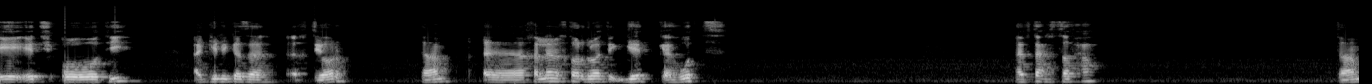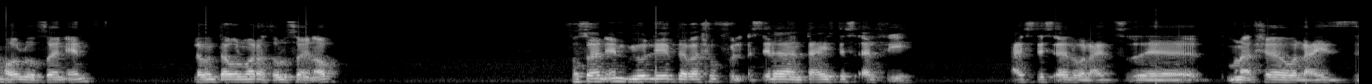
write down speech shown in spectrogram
A H O O T هتجيلي كذا اختيار. تمام؟ آه خلينا نختار دلوقتي جيت Kahoot هيفتح لي الصفحة. تمام؟ أقول له sign in لو أنت أول مرة هتقول له sign up ف sign in بيقول لي ابدأ بقى شوف الأسئلة أنت عايز تسأل في إيه؟ عايز تسأل ولا عايز آه، مناقشة ولا عايز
